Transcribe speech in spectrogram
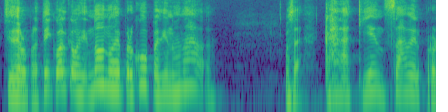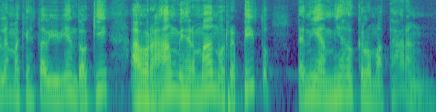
Si se lo platico a alguien, no, no se preocupe, si no es nada. O sea, cada quien sabe el problema que está viviendo. Aquí, Abraham, mis hermanos, repito, tenía miedo que lo mataran.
